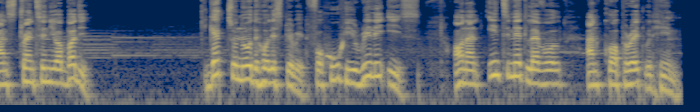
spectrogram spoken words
and strengthen your body. Get to know the Holy Spirit for who He really is on an intimate level and cooperate with Him.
